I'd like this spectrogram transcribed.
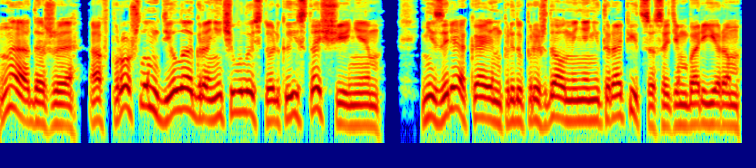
Надо же, а в прошлом дело ограничивалось только истощением. Не зря Каин предупреждал меня не торопиться с этим барьером.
